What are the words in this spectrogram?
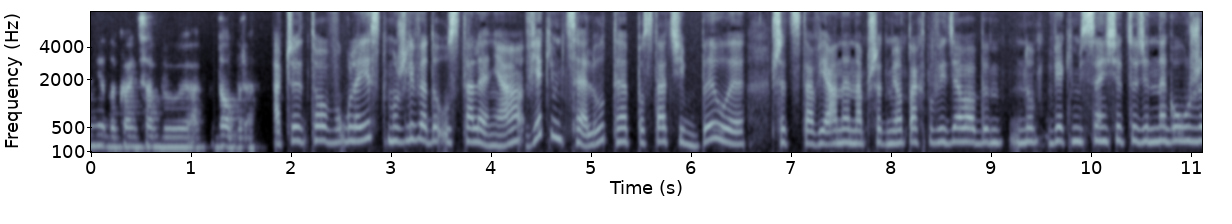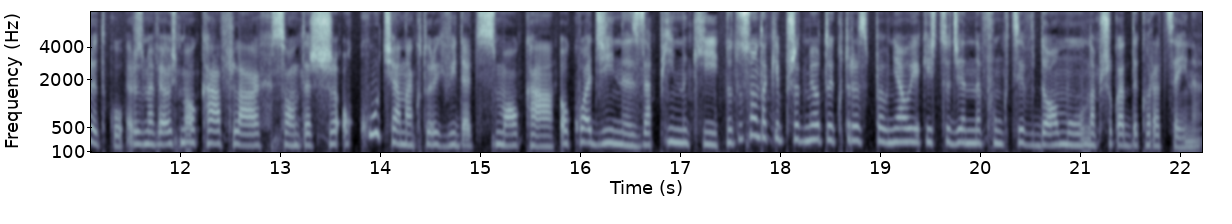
nie do końca były dobre. A czy to w ogóle jest możliwe do ustalenia? W jakim celu te postaci były przedstawiane na przedmiotach, powiedziałabym, no, w jakimś sensie codziennego użytku? Rozmawiałyśmy o kaflach, są też okucia, na których widać smoka, okładziny, zapinki. No to są takie przedmioty, które spełniały jakieś codzienne funkcje w domu, na przykład dekoracyjne.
